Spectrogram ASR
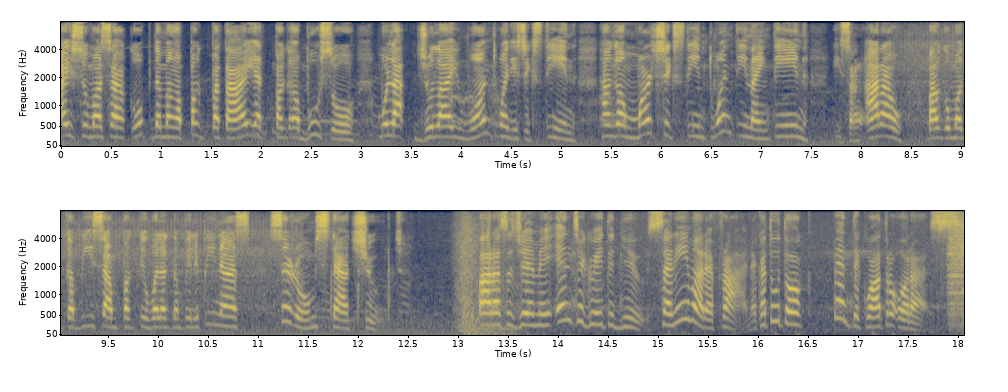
ay sumasakop ng mga pagpatay at pag-abuso mula July 1, 2016 hanggang March 16, 2019, isang araw bago magkabisa ang pagtiwalag ng Pilipinas sa Rome Statute. Para sa GMA Integrated News, Sanima Refran, nakatutok 24 horas.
